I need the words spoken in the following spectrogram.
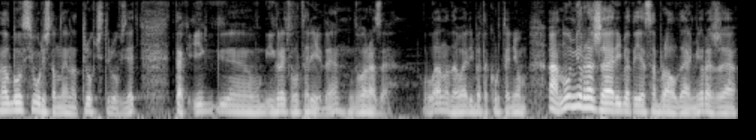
Надо было всего лишь там, наверное, трех-четырех взять. Так, и, э, играть в лотерею, да? Два раза Ладно, давай, ребята, крутанем. А, ну, Миража, ребята, я собрал, да, Миража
